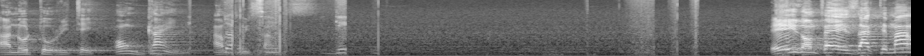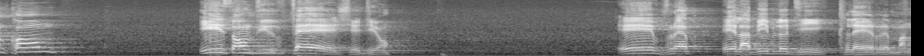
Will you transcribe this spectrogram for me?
en autorité, on gagne en puissance. Et ils ont fait exactement comme ils ont vu faire Gédéon. Et, vrai- et la Bible dit clairement,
